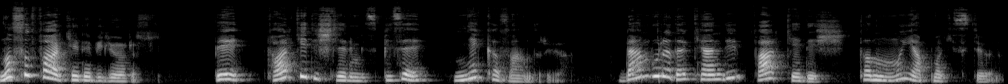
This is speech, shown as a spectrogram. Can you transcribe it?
Nasıl fark edebiliyoruz? Ve fark edişlerimiz bize ne kazandırıyor? Ben burada kendi fark ediş tanımımı yapmak istiyorum.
